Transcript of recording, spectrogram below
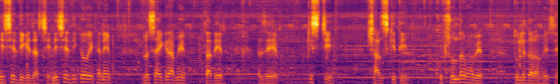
নিচের দিকে যাচ্ছি। নিচের দিকেও এখানে লোসাই গ্রামে তাদের যে কৃষ্টি সংস্কৃতি, খুব সুন্দরভাবে তুলে ধরা হয়েছে।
